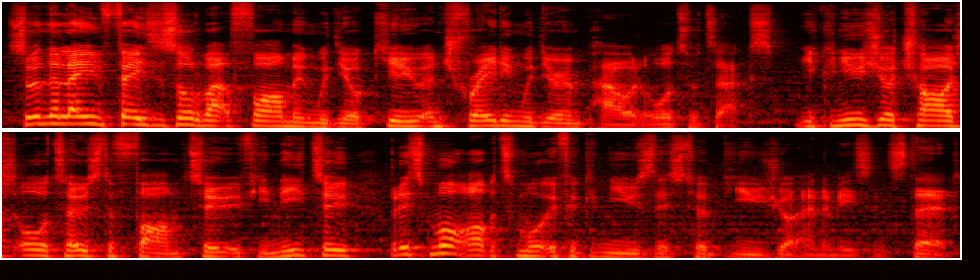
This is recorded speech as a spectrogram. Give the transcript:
So in the lane phase it's all about farming with your Q and trading with your empowered auto attacks. You can use your charged autos to farm too if you need to, but it's more optimal if you can use this to abuse your enemies instead.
